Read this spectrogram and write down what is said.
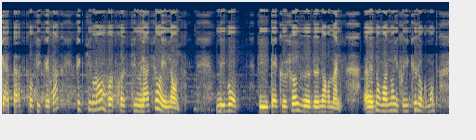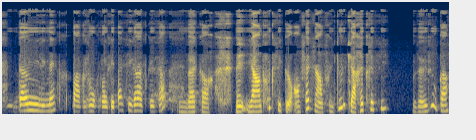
catastrophique que ça. Effectivement, votre stimulation est lente. Mais bon, c'est quelque chose de normal. Euh, normalement, les follicules augmentent d'un millimètre par jour, donc c'est pas si grave que ça. D'accord. Mais il y a un truc, c'est que en fait, j'ai un follicule qui a rétréci. Vous avez vu ou pas?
